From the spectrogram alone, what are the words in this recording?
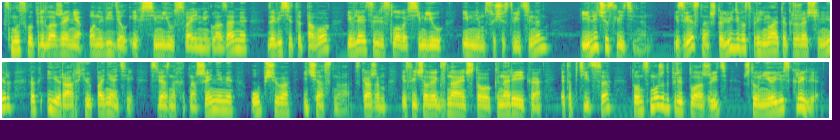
смысл предложения «он видел их семью своими глазами» зависит от того, является ли слово «семью» именем существительным или числительным. Известно, что люди воспринимают окружающий мир как иерархию понятий, связанных отношениями общего и частного. Скажем, если человек знает, что канарейка — это птица, то он сможет предположить, что у нее есть крылья —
